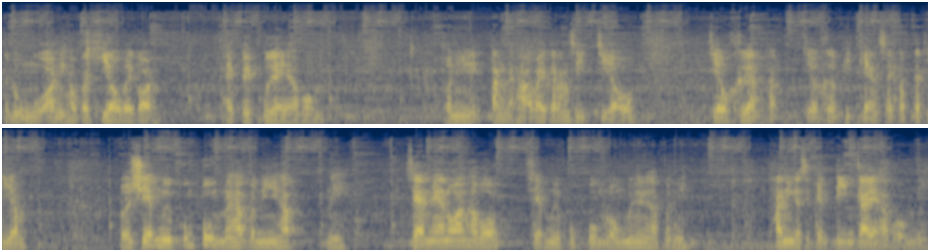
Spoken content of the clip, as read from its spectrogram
กระดูกมูอ่อนนี่เขาก็เคี่ยวไว้ก่อนไข่เปื่อยๆครับ ผม ตอนนี้ตั้งกระทะไว้กำลังสีเจียว เจียวเครื่องครับ เจียวเครื่องพริกแกงใส่กับกระเทียม โดยเชฟมือปุ้มๆนะครับ วันนี้ครับ นี่แซ่บแน่นอนครับผม เชฟมือปุ้มๆลงมือครับวันนี้ทางนี้ก็สิเป็นตีนไก่ครับ ผมนี่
